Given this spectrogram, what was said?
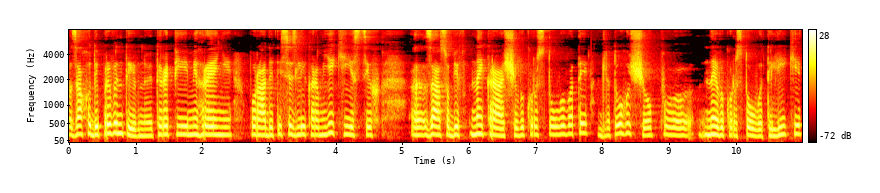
заходи превентивної терапії мігрені, порадитися з лікарем, які з цих засобів найкраще використовувати для того, щоб е, не використовувати ліки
